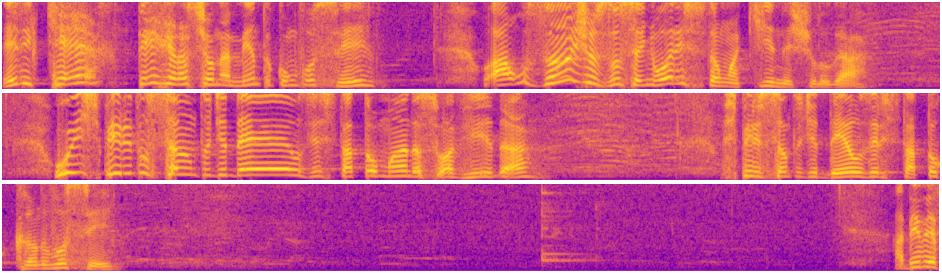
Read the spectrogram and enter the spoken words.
Ele quer ter relacionamento com você. Ah, os anjos do Senhor estão aqui neste lugar. O Espírito Santo de Deus está tomando a sua vida. O Espírito Santo de Deus, ele está tocando você. A Bíblia,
